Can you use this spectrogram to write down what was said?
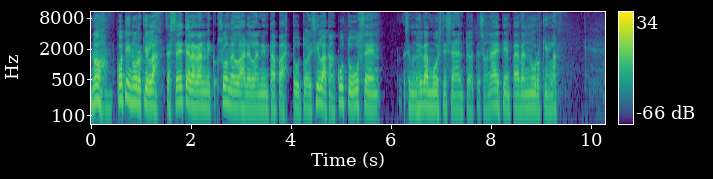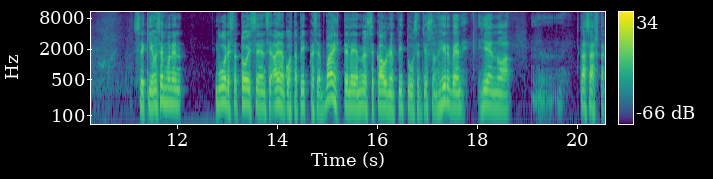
No, kotinurkilla tässä Etelärannik Suomenlahdella niin tapahtuu toi silakan kutu usein. Semmoinen hyvä muistisääntö, että se on äitienpäivän nurkilla. Sekin on semmoinen vuodesta toiseen se ajankohta pikkasen vaihtelee ja myös se kauden pituus, että jos on hirveän hienoa tasasta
